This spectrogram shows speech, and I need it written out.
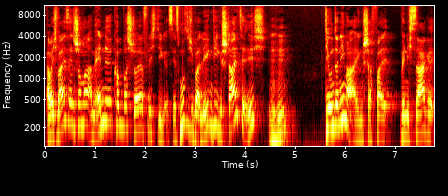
Aber ich weiß jetzt schon mal, am Ende kommt was Steuerpflichtiges. Jetzt muss ich mhm. überlegen, wie gestalte ich mhm die Unternehmereigenschaft, weil wenn ich sage,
